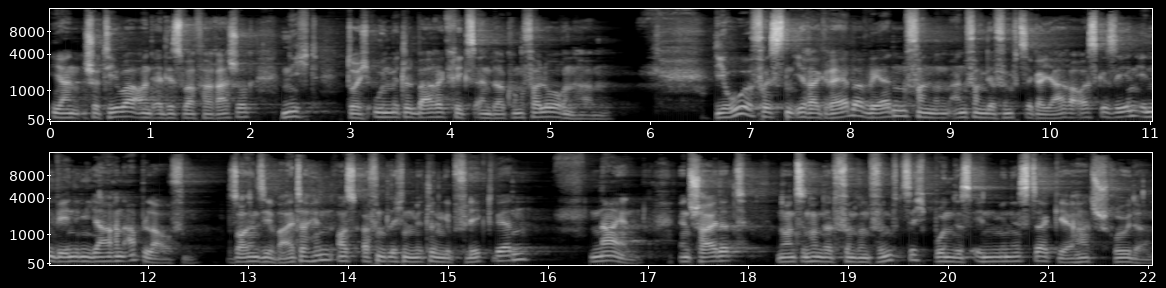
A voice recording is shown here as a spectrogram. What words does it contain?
Jan Schotiwa und Ediswa Faraschuk nicht durch unmittelbare Kriegseinwirkung verloren haben. Die Ruhefristen ihrer Gräber werden von Anfang der 50er Jahre aus gesehen in wenigen Jahren ablaufen. Sollen sie weiterhin aus öffentlichen Mitteln gepflegt werden? Nein, entscheidet 1955 Bundesinnenminister Gerhard Schröder.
